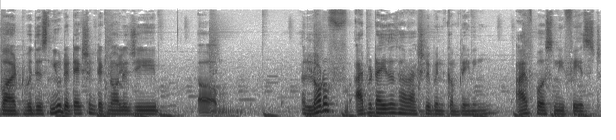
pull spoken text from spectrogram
but with this new detection technology, um, a lot of advertisers have actually been complaining. I've personally faced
